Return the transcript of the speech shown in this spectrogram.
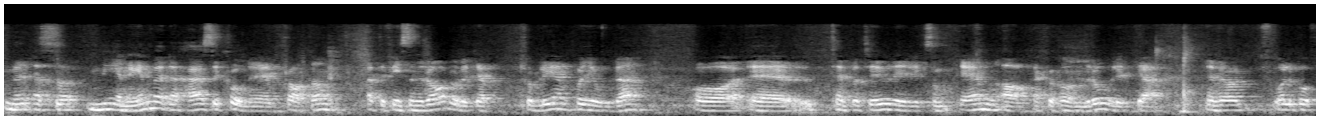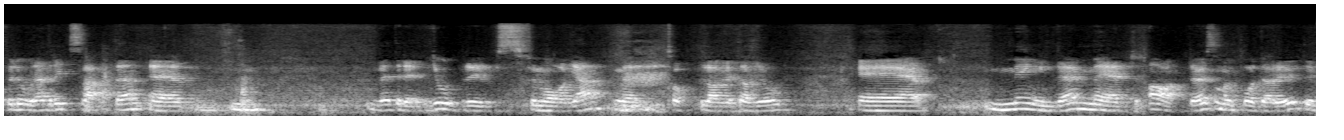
Men alltså, meningen med den här sektionen är att prata om att det finns en rad olika problem på jorden. Och eh, temperatur är liksom en av kanske hundra olika. Men vi har, håller på att förlora dricksvatten. Eh, vet du det, jordbruksförmågan med topplagret av jord. Eh, mängder med arter som håller på att dö ut. Vi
